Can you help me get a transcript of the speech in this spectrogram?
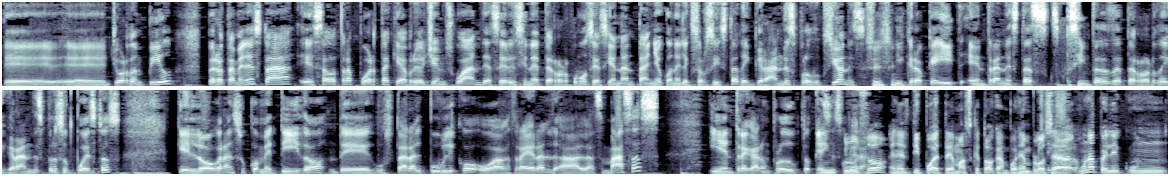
de, eh, Jordan Peele, pero también está esa otra puerta que abrió James Wan de hacer el cine de terror como se hacían antaño con El Exorcista de grandes producciones. Sí, sí. Y creo que It entra en estas cintas de terror de grandes presupuestos que logran su cometido de gustar al público o atraer a, las masas y entregar un producto que E se incluso en el tipo de temas que tocan. Por ejemplo, o sea, claro. una película, un,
